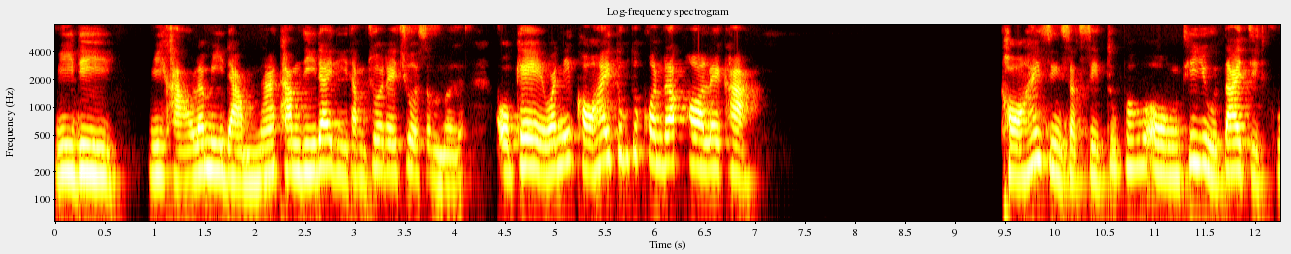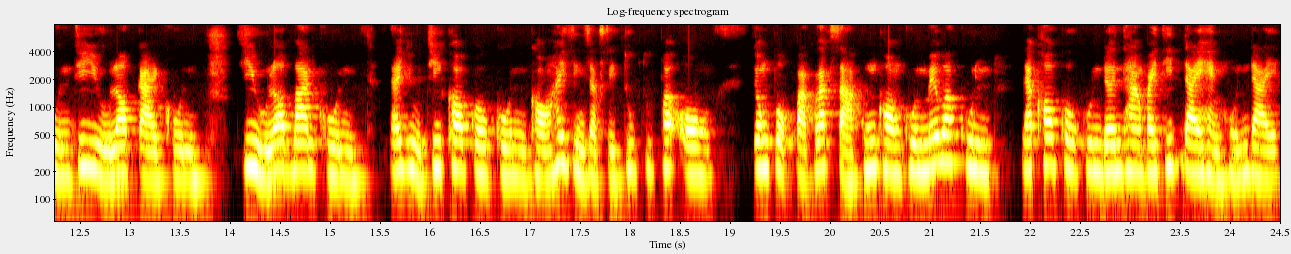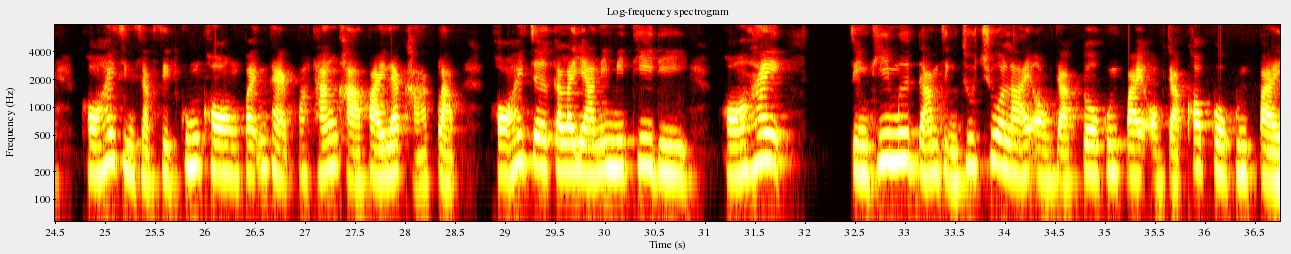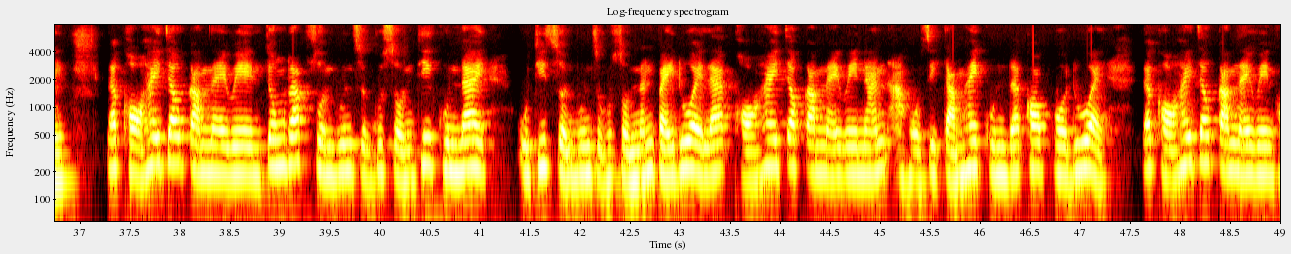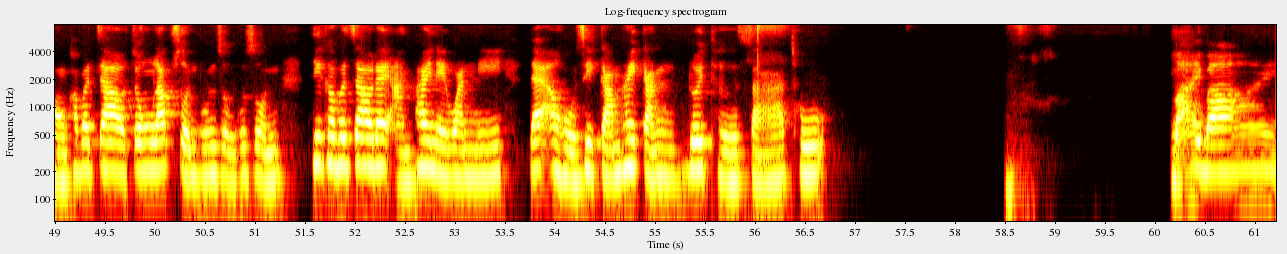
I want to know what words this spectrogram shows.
มีดี มีขาวและมีดำนะทำดีได้ดีทำชั่วได้ชั่วเสมอ โอเค วันนี้ขอให้ทุกๆ คนรับพรเลยค่ะ ขอให้สิ่งศักดิ์สิทธิ์ทุกพระองค์ที่อยู่ใต้จิตคุณที่อยู่รอบกายคุณ ที่อยู่รอบบ้านคุณ และอยู่ที่ครอบครัวคุณ ขอให้สิ่งศักดิ์สิทธิ์ทุกๆพระองค์ จงปกปักรักษาคุ้มครองคุณไม่ว่าคุณ และครอบครัวคุณเดินทางไปทิศใดแห่งหนใด ขอให้สิ่งศักดิ์สิทธิ์คุ้มครองไปตั้งแต่ทั้งขาไปและขากลับ ขอให้เจอกัลยาณมิตรที่ดี ขอให้ สิ่งที่มืดดำสิ่งชั่วชั่วร้ายออกจากตัวคุณไปออกจากครอบครัวคุณไป และขอให้เจ้ากรรมนายเวรจงรับส่วนบุญส่วนกุศลที่คุณได้อุทิศส่วนบุญส่วนกุศลนั้นไปด้วย และขอให้เจ้ากรรมนายเวรนั้นอโหสิกรรมให้คุณและครอบครัวด้วย และขอให้เจ้ากรรมนายเวรของข้าพเจ้า จงรับส่วนบุญส่วนกุศล ที่ข้าพเจ้าได้อ่านไพ่ในวันนี้ และอโหสิกรรมให้กันด้วยเถิดสาธุบายบาย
